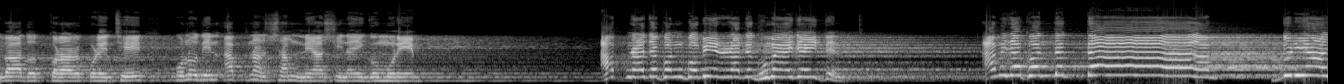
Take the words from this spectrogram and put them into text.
ইবাদত করার করেছে, কোনোদিন আপনার সামনে আসি নাই গো মুনিব। আপনারা যখন গভীর রাতে ঘুমায় যাইতেন, আমি যখন দেখতাম দুনিয়ার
